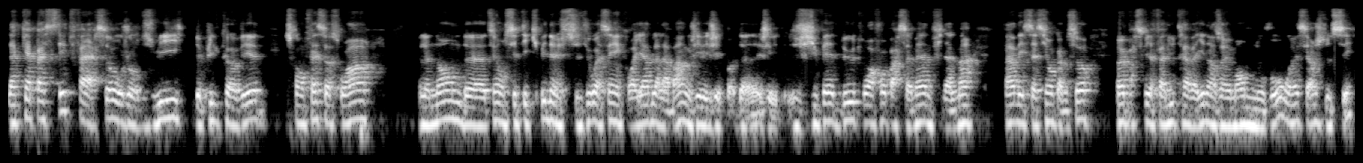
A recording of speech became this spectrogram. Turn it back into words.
la capacité de faire ça aujourd'hui, depuis le COVID, ce qu'on fait ce soir, le nombre de, tu sais, on s'est équipé d'un studio assez incroyable à la banque. J'y vais deux, trois fois par semaine finalement faire des sessions comme ça. Un parce qu'il a fallu travailler dans un monde nouveau, hein, Serge, tu le sais.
